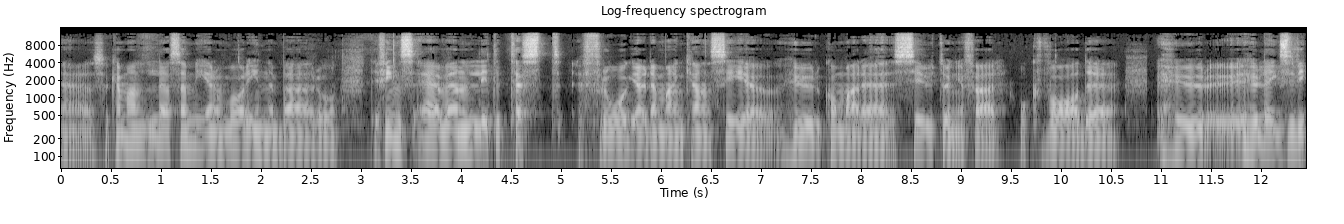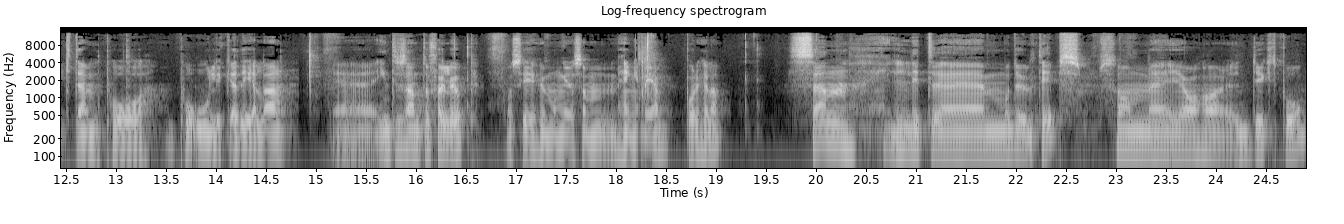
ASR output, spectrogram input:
Eh, så kan man läsa mer om vad det innebär och det finns även lite testfrågor där man kan se hur kommer det se ut ungefär och vad, eh, hur, hur läggs vikten på, på olika delar. Eh, intressant att följa upp och se hur många som hänger med på det hela. Sen lite modultips som jag har dykt på.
